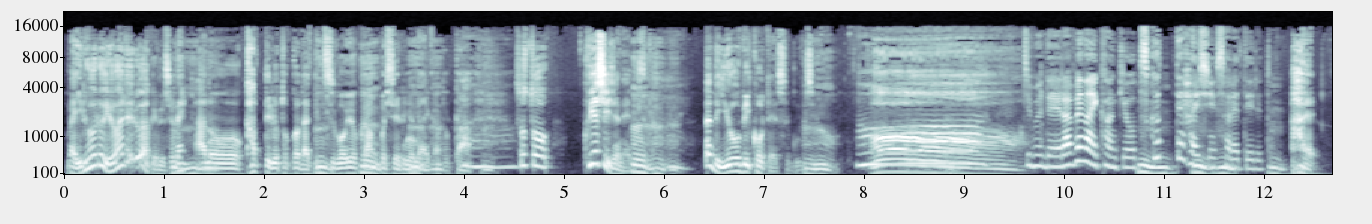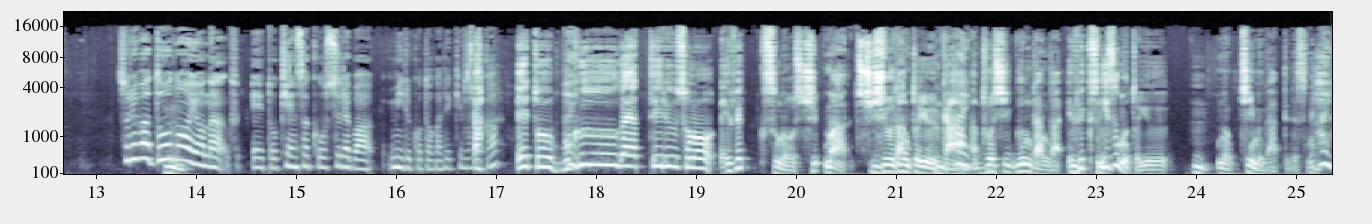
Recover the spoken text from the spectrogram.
まあいろいろ言われるわけですよね。あの、勝ってるとこだけ都合よくアップしてるんじゃないかとか。そうすると、悔しいじゃないですか。なん。で曜日固定するん。ですよ。ああ。自分で選べない環境を作って配信されていると。はい。それはどのような、えっ、と、検索をすれば見ることができますか？えっ、と、僕がやっている、その、FX のし、まあ、集団というか、投資軍団が FX イズムというのチームがあってですね。はい。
